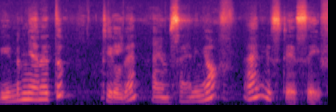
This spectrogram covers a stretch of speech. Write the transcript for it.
വീണ്ടും ഞാനെത്തും. Till then I am signing off and you stay safe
